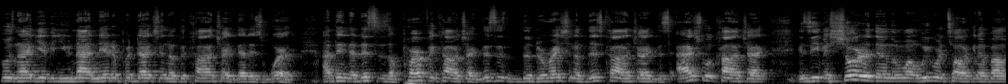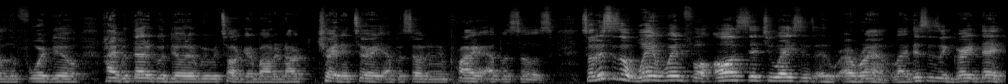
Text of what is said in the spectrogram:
who's not giving you not near the production of the contract that it's worth. I think that this is a perfect contract. This is the duration of this contract. This actual contract is even shorter than the one we were talking about in the four deal hypothetical deal that we were talking about in our trade and Terry episode and in prior episodes. So this is a win-win for all situations around. Like this is a great day.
